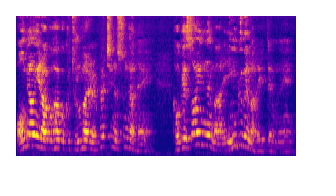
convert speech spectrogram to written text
어명이라고 하고 그 두루마리를 펼치는 순간에 거기에 써 있는 말이 임금의 말이기 때문에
